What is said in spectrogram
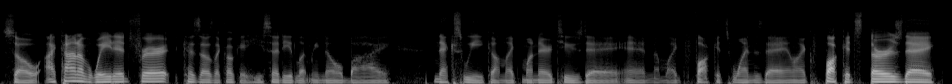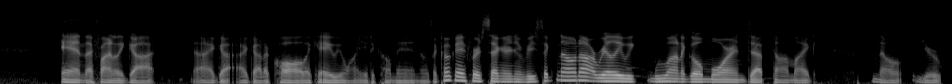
So I kind of waited for it because I was like, okay, he said he'd let me know by next week on like Monday or Tuesday, and I'm like, fuck, it's Wednesday, and like, fuck, it's Thursday, and I finally got, I got, I got a call like, hey, we want you to come in. I was like, okay, for a second interview. He's like, no, not really. We we want to go more in depth on like, you know, your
